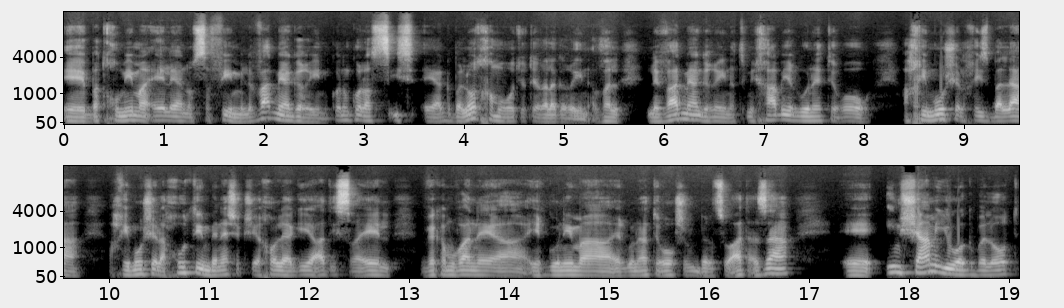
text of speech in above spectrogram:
אה, בתחומים האלה הנוספים לבד מהגרעין קודם כל הגבלות חמורות יותר על הגרעין אבל לבד מהגרעין התמיכה בארגוני טרור החימוש של חיזבאללה החימוש של החות'ים בנשק שיכול להגיע עד ישראל וכמובן אה, הארגונים, ארגוני הטרור ברצועת עזה, אה, אם שם יהיו הגבלות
